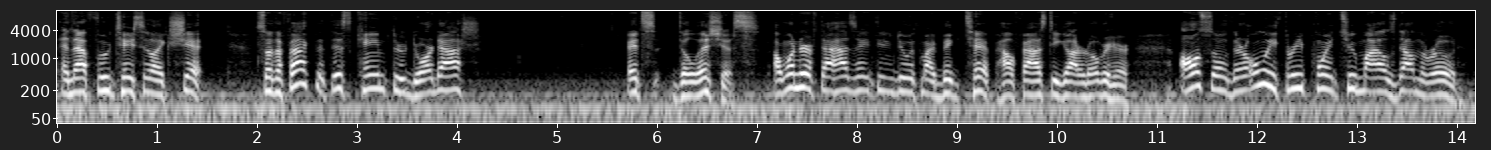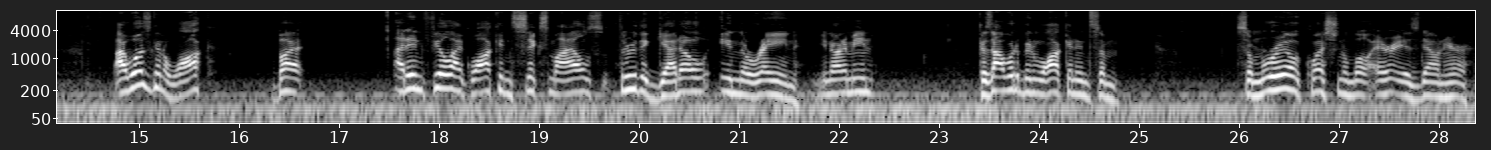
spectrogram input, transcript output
and that food tasted like shit. So the fact that this came through DoorDash, it's delicious. I wonder if that has anything to do with my big tip, how fast he got it over here. Also, they're only 3.2 miles down the road. I was going to walk, but I didn't feel like walking six miles through the ghetto in the rain. You know what I mean? Because I would have been walking in some some real questionable areas down here.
